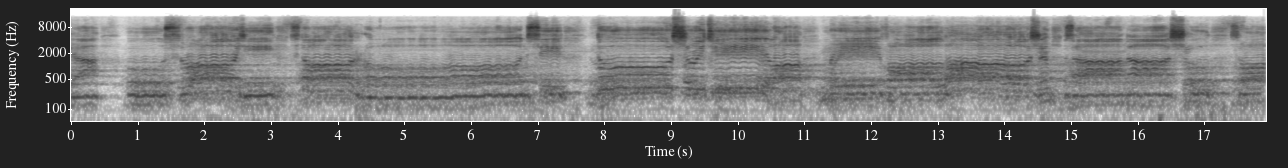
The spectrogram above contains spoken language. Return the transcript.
браття, у своїй сторонці, душу й тіло ми воложим за нашу свободу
